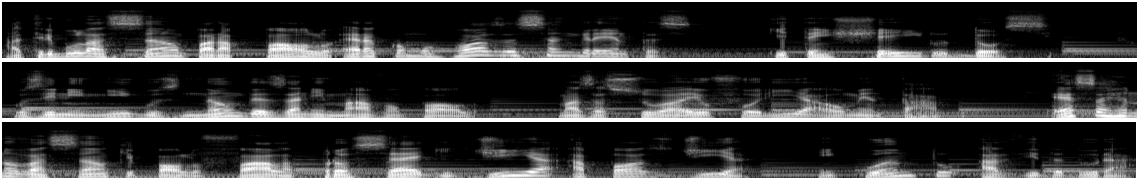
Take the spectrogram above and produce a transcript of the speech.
A tribulação para Paulo era como rosas sangrentas que têm cheiro doce. Os inimigos não desanimavam Paulo, mas a sua euforia aumentava. Essa renovação que Paulo fala prossegue dia após dia, enquanto a vida durar.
